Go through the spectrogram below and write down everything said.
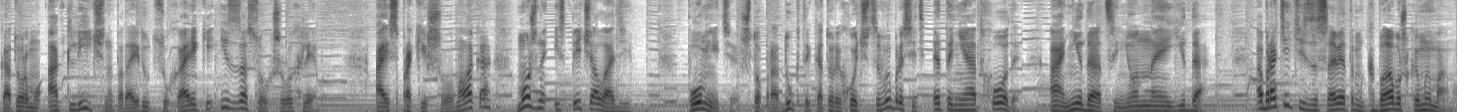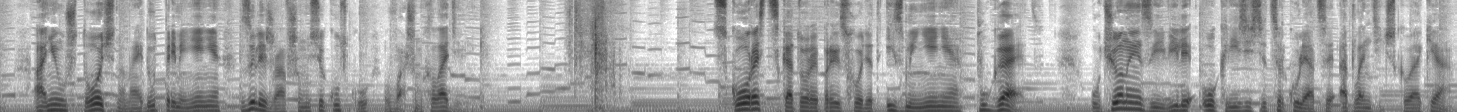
которому отлично подойдут сухарики из засохшего хлеба. А из прокисшего молока можно испечь оладьи. Помните, что продукты, которые хочется выбросить, это не отходы, а недооцененная еда. Обратитесь за советом к бабушкам и мамам. Они уж точно найдут применение залежавшемуся куску в вашем холодильнике. Скорость, с которой происходят изменения, пугает. Ученые заявили о кризисе циркуляции Атлантического океана.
